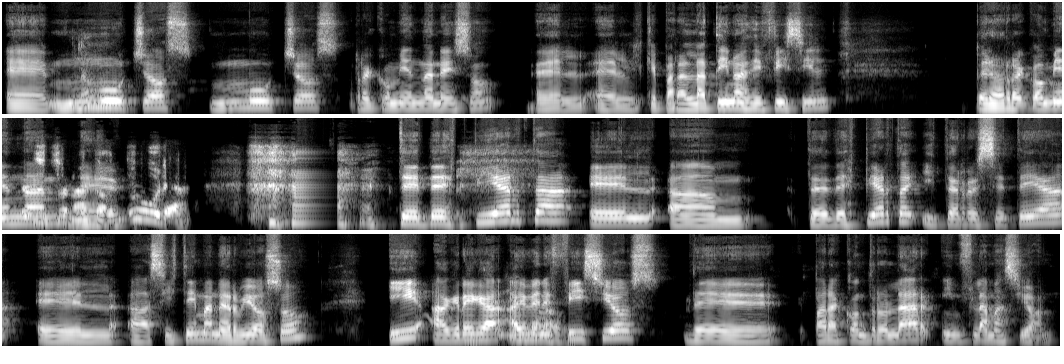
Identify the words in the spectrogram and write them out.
Eh, muchos, muchos recomiendan eso. El, que para el latino es difícil, pero recomiendan. Es una eh, tortura. te despierta el. te despierta y te resetea el ah, sistema nervioso y agrega, hay beneficios de para controlar inflamación.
